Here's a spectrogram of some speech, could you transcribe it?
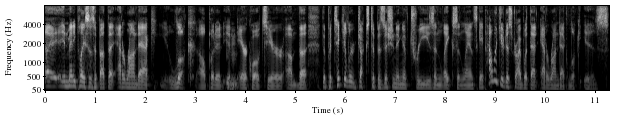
uh, in many places about the Adirondack look. I'll put it in mm-hmm. air quotes here. Um, the the particular juxtapositioning of trees and lakes and landscape. How would you describe what that Adirondack look is?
